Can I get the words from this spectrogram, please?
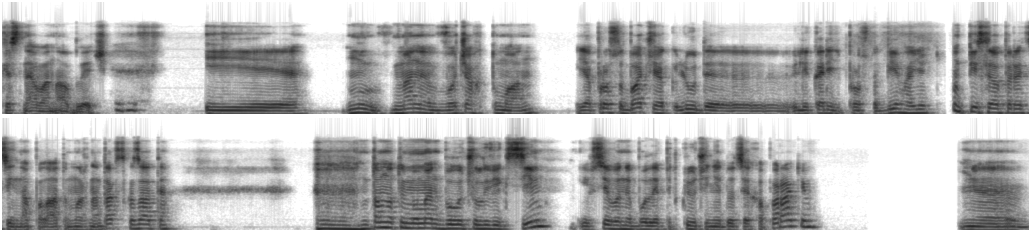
киснева на обличчі. І ну, в мене в очах туман. Я просто бачу, як люди, е, лікарі просто бігають. Ну, післяопераційна палата, можна так сказати. Е, Ну, там на той момент було чоловік сім, і всі вони були підключені до цих апаратів. Е,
